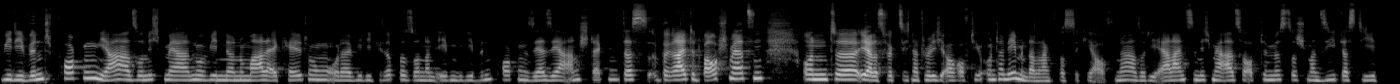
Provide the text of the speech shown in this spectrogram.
wie die Windpocken. Ja, also nicht mehr nur wie eine normale Erkältung oder wie die Grippe, sondern eben wie die Windpocken, sehr, sehr ansteckend. Das bereitet Bauchschmerzen und äh, ja, das wirkt sich natürlich auch auf die Unternehmen dann langfristig hier auf. Ne? Also die Airlines sind nicht mehr allzu optimistisch. Man sieht, dass die,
